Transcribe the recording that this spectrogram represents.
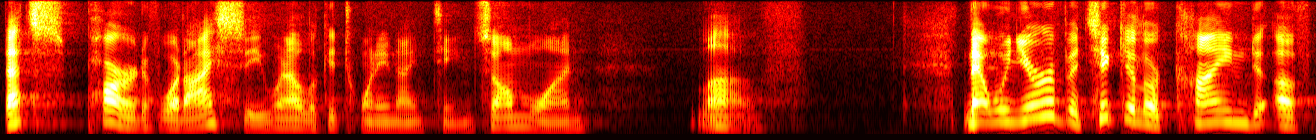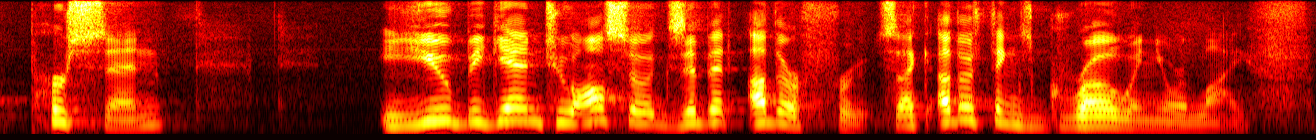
That's part of what I see when I look at 2019. Psalm 1, love. Now, when you're a particular kind of person, you begin to also exhibit other fruits, like other things grow in your life.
